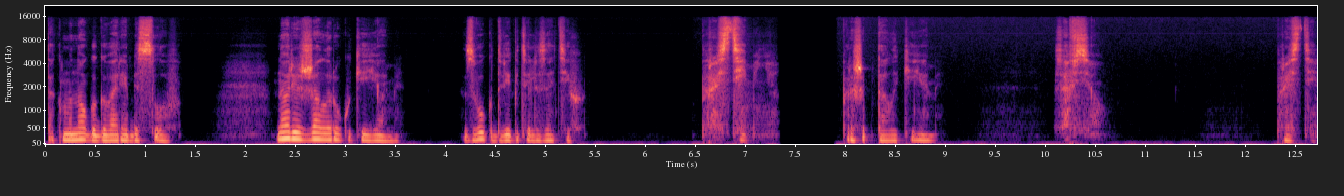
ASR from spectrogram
так много говоря без слов. Нори сжала руку Киоми. Звук двигателя затих. «Прости меня», — прошептала Киоми. «За все. Прости.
